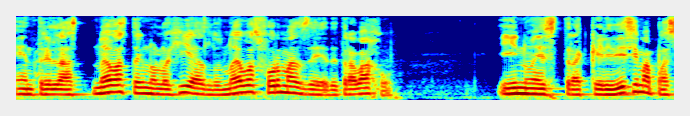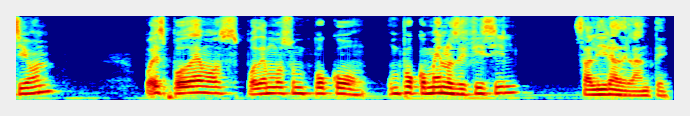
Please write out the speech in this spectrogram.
entre las nuevas tecnologías, las nuevas formas de, de trabajo y nuestra queridísima pasión, pues podemos, podemos un poco, un poco menos difícil salir adelante.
